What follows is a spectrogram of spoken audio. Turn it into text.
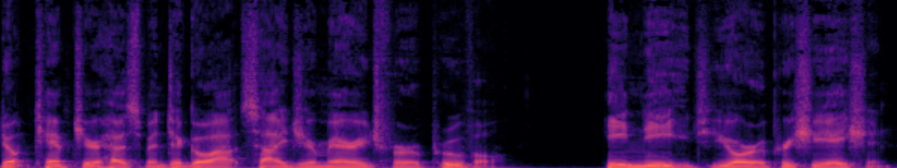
Don't tempt your husband to go outside your marriage for approval. He needs your appreciation.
